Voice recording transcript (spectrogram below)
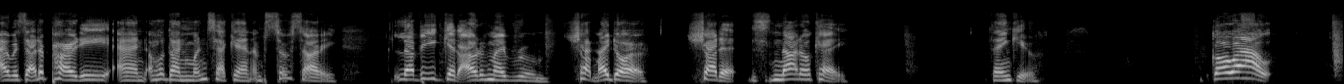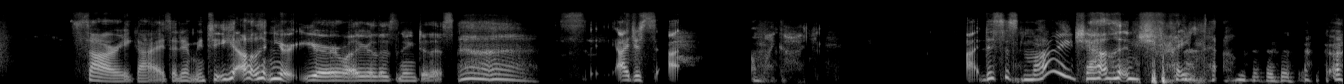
I was at a party, and hold on one second. I'm so sorry. Levy, get out of my room. Shut my door. Shut it. This is not okay. Thank you. Go out. Sorry, guys. I didn't mean to yell in your ear while you're listening to this. I just, I, oh my God. I, this is my challenge right now.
